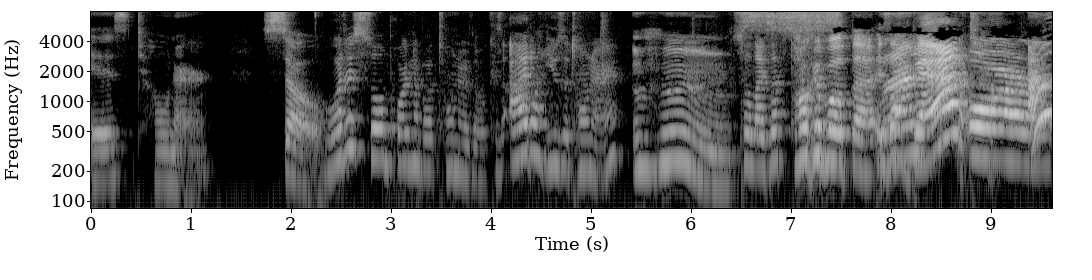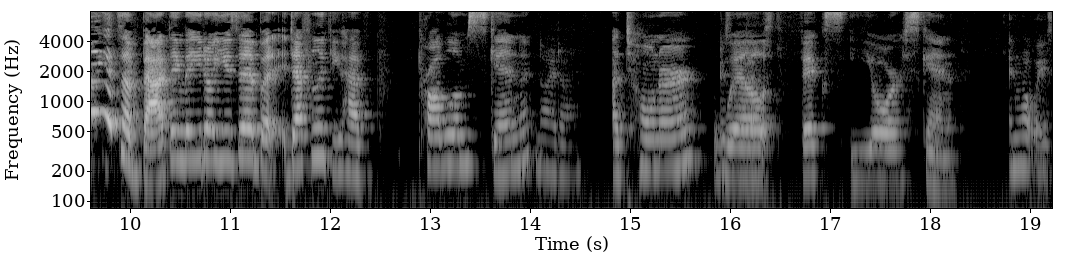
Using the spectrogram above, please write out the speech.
is toner. So, What is so important about toner though? Because I don't use a toner. mm-hmm. So like, let's talk about that. Is that bad or? I don't think it's a bad thing that you don't use it, but definitely if you have problem skin, No, I don't. a toner It's will fix your skin. In what ways?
